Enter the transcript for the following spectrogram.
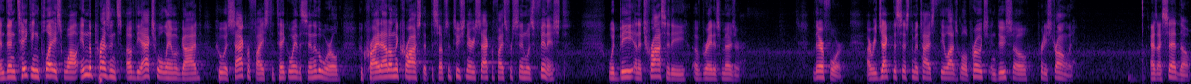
and then taking place while in the presence of the actual Lamb of God who was sacrificed to take away the sin of the world, who cried out on the cross that the substitutionary sacrifice for sin was finished, would be an atrocity of greatest measure. Therefore, I reject the systematized theological approach and do so pretty strongly. As I said, though,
